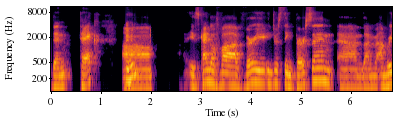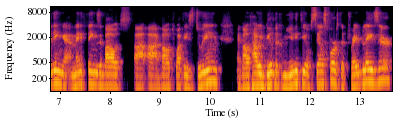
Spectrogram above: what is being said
than tech. Mm-hmm. Um, is kind of a very interesting person, and I'm, I'm reading many things about uh, uh, about what he's doing, about how he built a community of Salesforce, the Trailblazer,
